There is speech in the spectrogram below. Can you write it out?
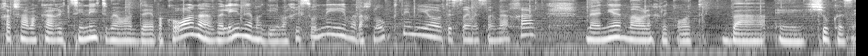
חטפה מכה רצינית מאוד אה, בקורונה, אבל הנה מגיעים החיסונים, אנחנו אופטימיות, 2021. מעניין מה הולך לקרות בשוק הזה.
